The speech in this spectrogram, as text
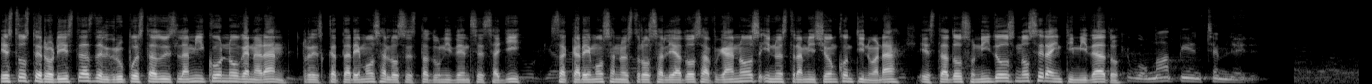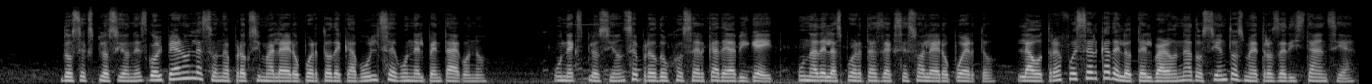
Estos terroristas del grupo Estado Islámico no ganarán. Rescataremos a los estadounidenses allí. Sacaremos a nuestros aliados afganos y nuestra misión continuará. Estados Unidos no será intimidado. Dos explosiones golpearon la zona próxima al aeropuerto de Kabul, según el Pentágono. Una explosión se produjo cerca de Abbey Gate, una de las puertas de acceso al aeropuerto. La otra fue cerca del Hotel Baron a 200 metros de distancia.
